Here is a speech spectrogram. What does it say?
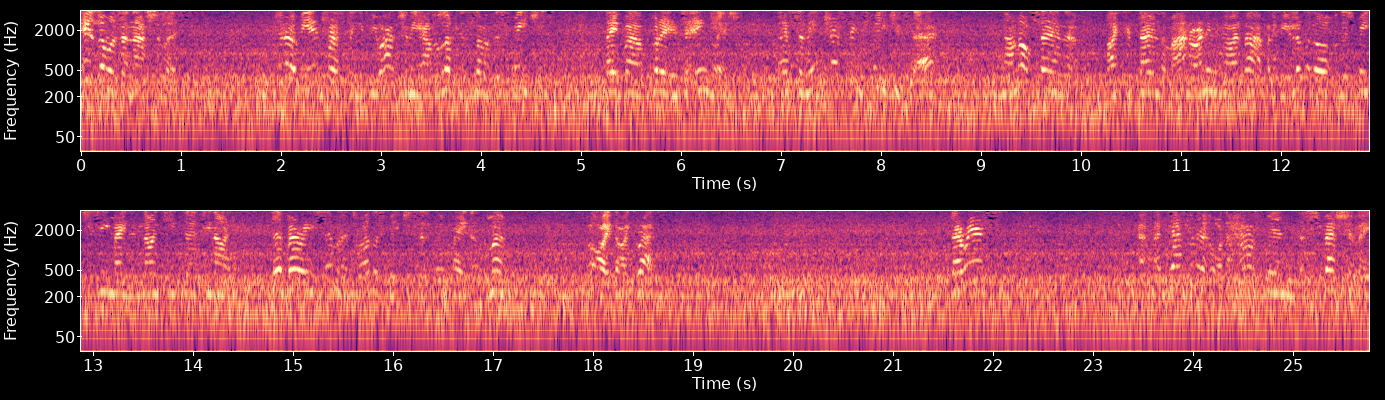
Hitler was a nationalist. Do you know, it'd be interesting if you actually had a look at some of the speeches. They've uh, put it into English. There's some interesting speeches there. I'm not saying that I condone the man or anything like that, but if you look at the, the speeches he made in 1939, they're very similar to other speeches that have been made at the moment. But I digress. There is a, a definite, or there has been, especially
